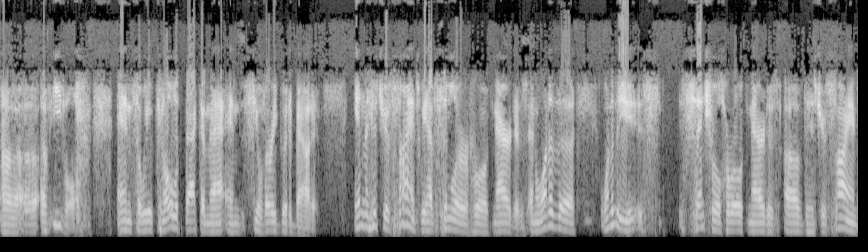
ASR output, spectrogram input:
uh, of evil, and so we can all look back on that and feel very good about it. In the history of science, we have similar heroic narratives, and one of the one of the central heroic narratives of the history of science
